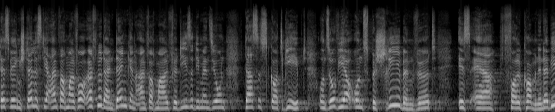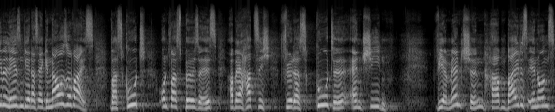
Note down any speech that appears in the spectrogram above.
Deswegen stell es dir einfach mal vor, öffne dein Denken einfach mal für diese Dimension, dass es Gott gibt. Und so wie er uns beschrieben wird, ist er vollkommen. In der Bibel lesen wir, dass er genauso weiß, was gut und was böse ist, aber er hat sich für das Gute entschieden. Wir Menschen haben beides in uns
